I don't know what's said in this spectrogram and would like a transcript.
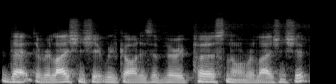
that the relationship with God is a very personal relationship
